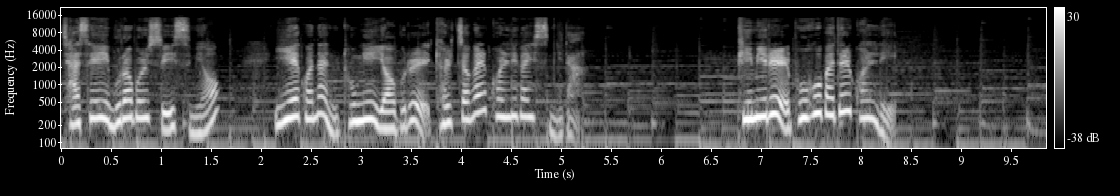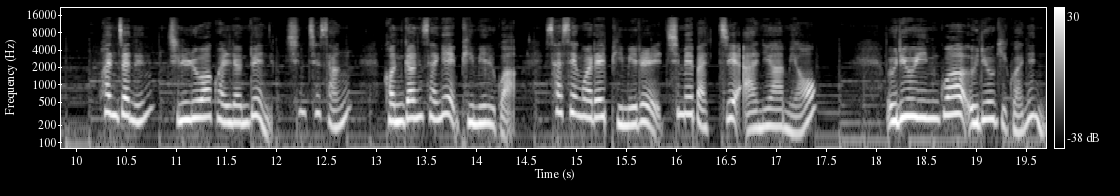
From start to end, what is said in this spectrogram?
자세히 물어볼 수 있으며 이에 관한 동의 여부를 결정할 권리가 있습니다. 비밀을 보호받을 권리. 환자는 진료와 관련된 신체상, 건강상의 비밀과 사생활의 비밀을 침해받지 아니하며 의료인과 의료기관은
